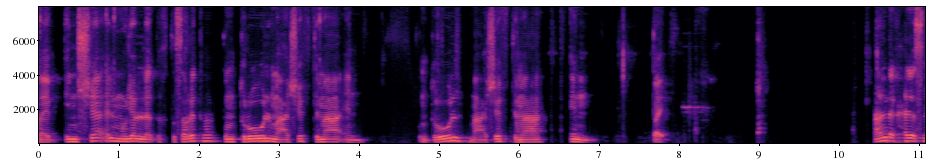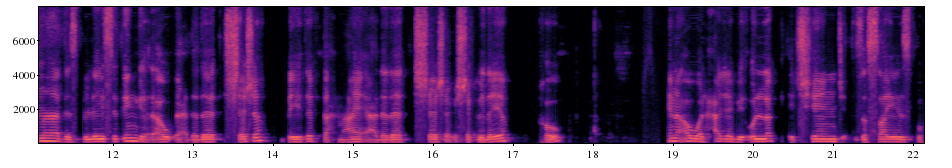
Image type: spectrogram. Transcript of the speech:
طيب إنشاء المجلد اختصارتها control مع shift مع N كنترول مع شيفت مع ان طيب. عندك حاجة اسمها display setting أو إعدادات الشاشة. بتفتح معايا إعدادات الشاشة بالشكل ده أهو. هنا أول حاجة بيقول لك change the size of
